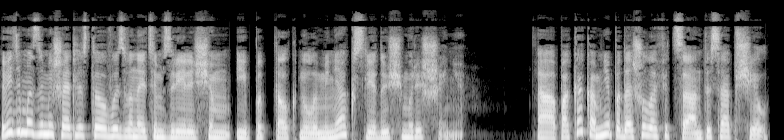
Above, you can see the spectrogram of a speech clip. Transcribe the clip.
Видимо, замешательство, вызванное этим зрелищем, и подтолкнуло меня к следующему решению. А пока ко мне подошел официант и сообщил.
